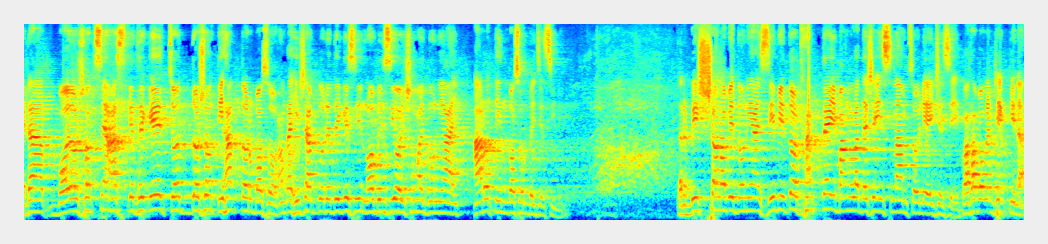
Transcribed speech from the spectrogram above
এটা বয়স হচ্ছে আজকে থেকে চোদ্দশো তিহাত্তর বছর। আমরা হিসাব করে দেখেছি, নবীজি ওই সময় দুনিয়ায় আরও তিন বছর বেঁচে ছিলেন। তার বিশ্ব নবী দুনিয়ায় জীবিত থাকতেই বাংলাদেশে ইসলাম চলে এসেছে। কথা বলেন ঠিক কিনা?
